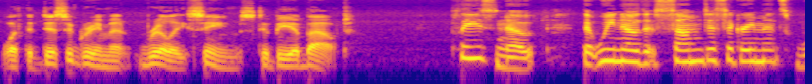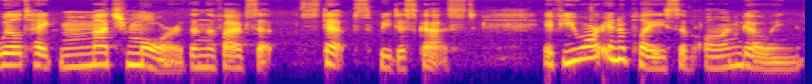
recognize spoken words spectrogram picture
what the disagreement really seems to be about. Please note that we know that some disagreements will take much more than the five steps we discussed. If you are in a place of ongoing,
